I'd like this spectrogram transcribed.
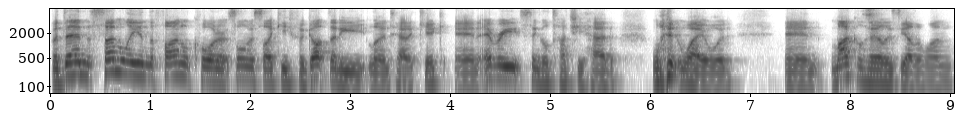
But then suddenly in the final quarter, it's almost like he forgot that he learned how to kick, and every single touch he had went wayward. And Michael Hurley's the other one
